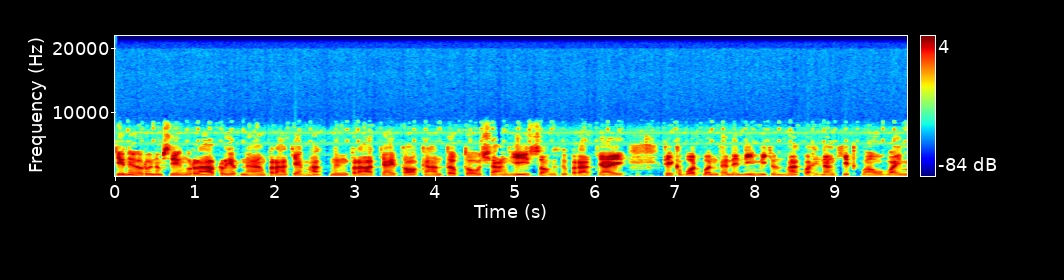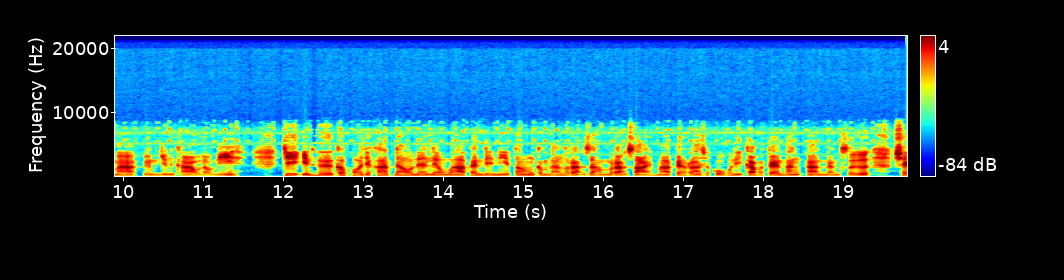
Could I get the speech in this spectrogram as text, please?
จิ้นเอ๋อรู้น้ำเสียงราบเรียบนางประหลาดใจมากหนึ่งประหลาดใจต่อการเติบโตฉางอี้สองก็คือประหลาดใจ ที่กบฏบนแผ่นดินนี้มีจำนวนมากกว่าที่นางคิดเอาไว้มากเพื่อนยินข่าวเหล่านี้ จี้อินเหอก็พอจะคาดเดาแน่แล้วว่าแผ่นดินนี้ต้องกำลังระสำระสายมาแต่ราชกูคนนี้กลับแต่นั่งอ่านหนังสือ ใช้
